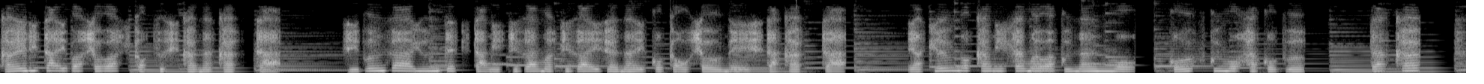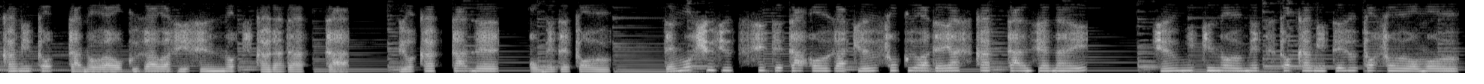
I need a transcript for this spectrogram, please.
帰りたい場所は一つしかなかった。自分が歩んできた道が間違いじゃないことを証明したかった。野球の神様は苦難も、幸福も運ぶ。だか、掴み取ったのは奥川自身の力だった。よかったね、おめでとう。でも手術してた方が休息は出やすかったんじゃない？中日の梅津とか見てるとそう思う。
